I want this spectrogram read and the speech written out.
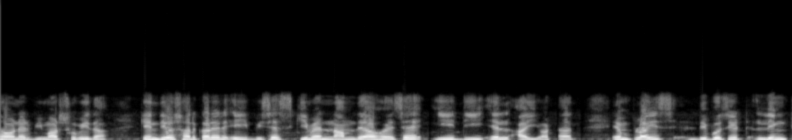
ধরনের বিমার সুবিধা। কেন্দ্রীয় সরকারের এই বিশেষ স্কিমের নাম দেওয়া হয়েছে ইডিএলআই অর্থাৎ employees deposit linked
